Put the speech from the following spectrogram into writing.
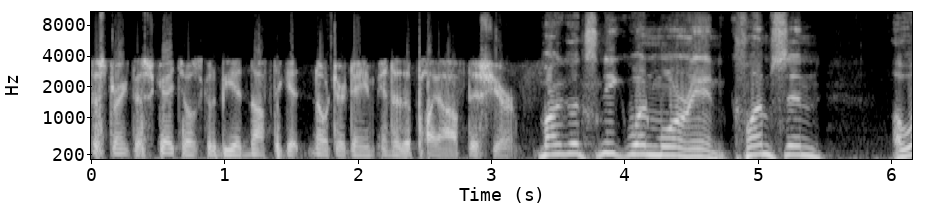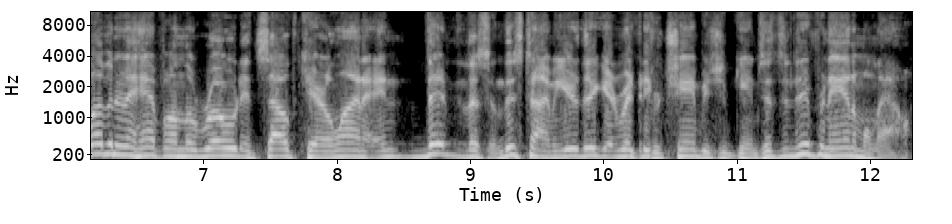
the strength of schedule is going to be enough to get Notre Dame into the playoff this year. Mark, let's sneak one more in. Clemson. 11 and a half on the road at South Carolina. And listen, this time of year, they're getting ready for championship games. It's a different animal now.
